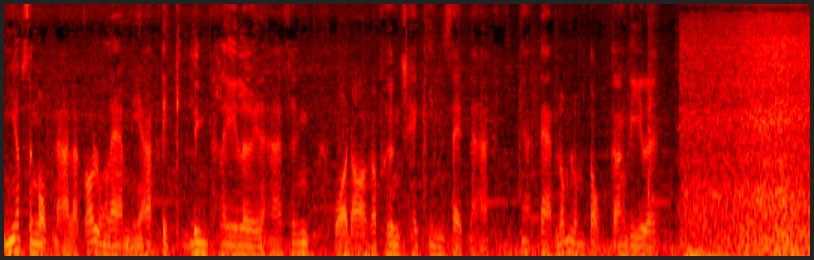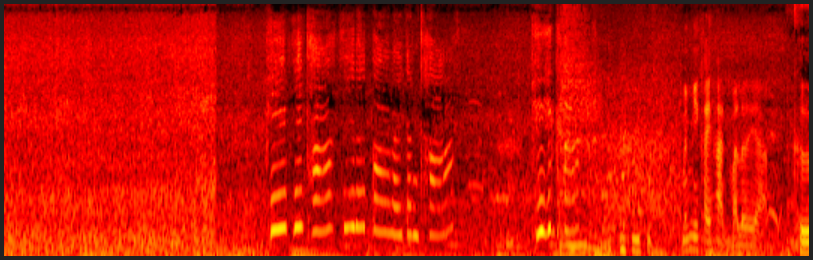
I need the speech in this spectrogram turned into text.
เงียบสงบนะ แล้วก็โรงแรมเนี้ยติดริมทะเลเลยนะฮะ ซึ่งวอดอก็เพิ่งเช็คอินเสร็จนะฮะ เนี่ยแดดล่มลมตกกำลังดีเลยพี่พี่คะพี่ได้ปลาอะไรกันคะพี่คะ ไม่มีใครหันมาเลยอะ คือ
